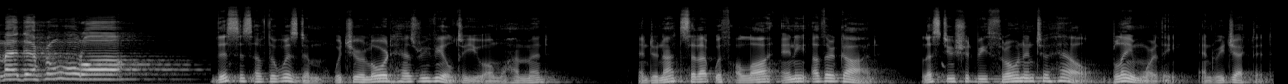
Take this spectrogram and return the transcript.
مدحورا This is of the wisdom which your Lord has revealed to you, O Muhammad. And do not set up with Allah any other God, lest you should be thrown into hell, blameworthy and rejected.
